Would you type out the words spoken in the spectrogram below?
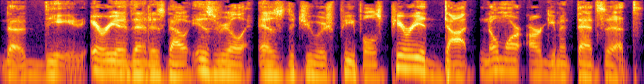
the, the area that is now Israel as the Jewish people's period dot. No more argument. That's it.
